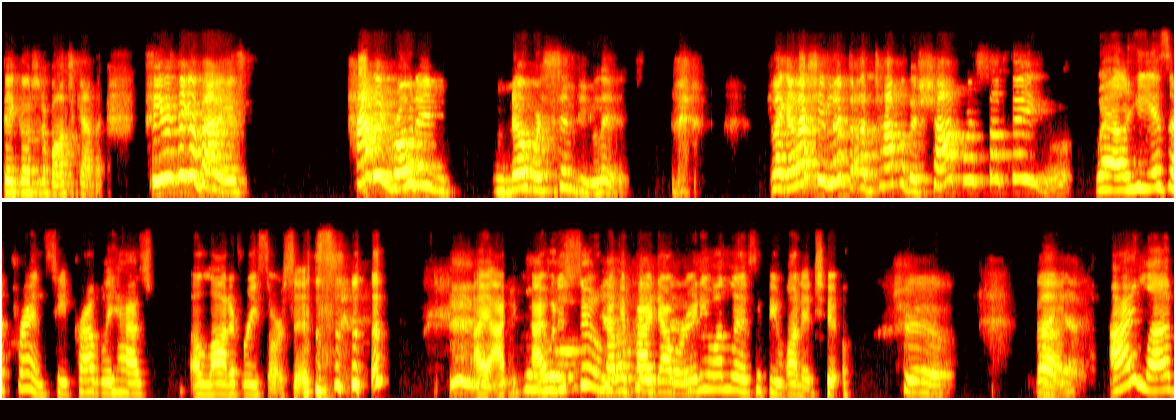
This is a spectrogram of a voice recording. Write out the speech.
they go to the ball together. See, the thing about it is, how did Ronan know where Cindy lives? Like unless she lived on top of the shop or something. Well, he is a prince. He probably has a lot of resources. I, I, I would assume he could find out where anyone lives if he wanted to. True. But um, yeah. I love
